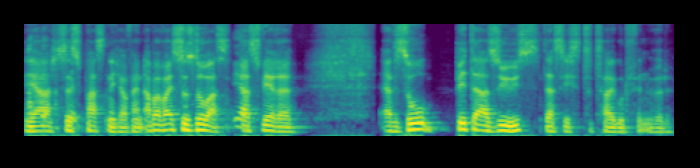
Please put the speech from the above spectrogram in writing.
Ja, das passt nicht auf einen. Aber weißt du, sowas, Ja. das wäre so bitter süß, dass ich es total gut finden würde.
